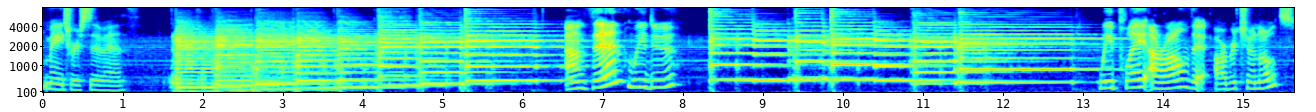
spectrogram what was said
Major seventh. And then we do we play around the arpeggio notes.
